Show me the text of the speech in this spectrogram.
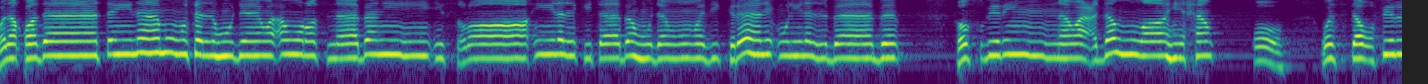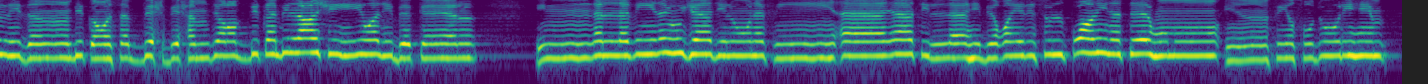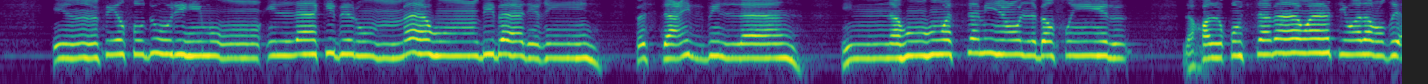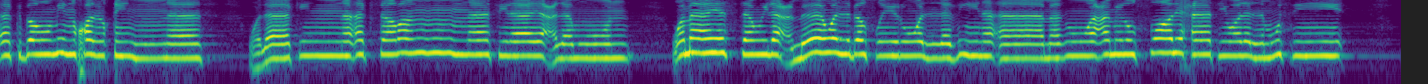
ولقد آتينا موسى الهدى وأورثنا بني إسرائيل الكتاب هدى وذكرى لأولي الألباب فاصبر إن وعد الله حق واستغفر لذنبك وسبح بحمد ربك بالعشي والبكير إن الذين يجادلون في آيات الله بغير سلطان نتاهم إن في صدورهم إن في صدورهم إلا كبر ما هم ببالغيه فاستعذ بالله إنه هو السميع البصير لخلق السماوات والأرض أكبر من خلق الناس ولكن أكثر الناس لا يعلمون وما يستوي الأعمى والبصير والذين آمنوا وعملوا الصالحات ولا المسيء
